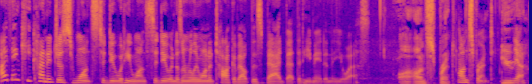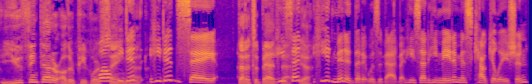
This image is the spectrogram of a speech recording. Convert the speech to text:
I think he kind of just wants to do what he wants to do and doesn't really want to talk about this bad bet that he made in the U.S. on Sprint. on Sprint. Do you yeah. you think that, or other people are Well, saying he did. that? He did say that it's a bad he bet? said yeah. he admitted that it was a bad bet. He said he made a miscalculation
